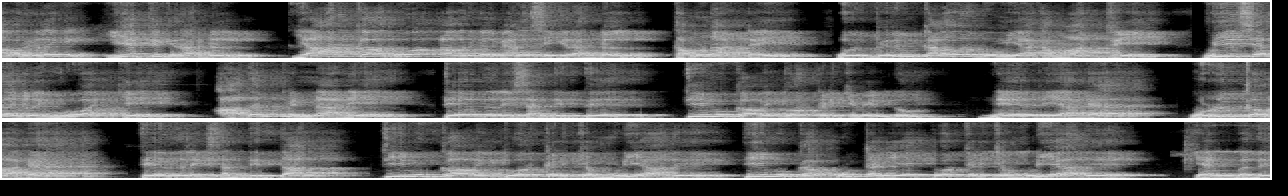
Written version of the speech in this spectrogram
அவர்களை இயக்குகிறார்கள். யாருக்காகவோ அவர்கள் வேலை செய்கிறார்கள். தமிழ்நாட்டை ஒரு பெரும் கலவர பூமியாக மாற்றி உயிர் சேதங்களை உருவாக்கி அதன் பின்னாடி தேர்தலை சந்தித்து திமுகவை தோற்கடிக்க வேண்டும். நேரடியாக ஒழுக்கமாக தேர்தலை சந்தித்தால் திமுகவை தோற்கடிக்க முடியாது. திமுக கூட்டணியை தோற்கடிக்க முடியாது என்பது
